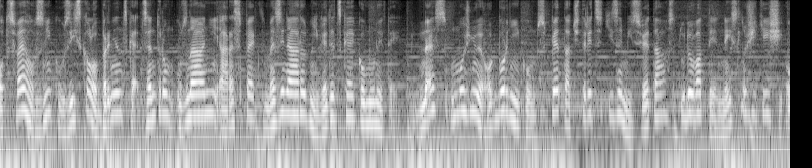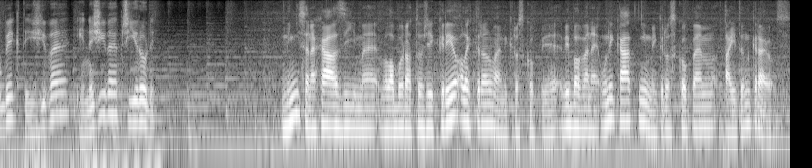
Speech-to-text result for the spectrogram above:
Od svého vzniku získalo Brněnské centrum uznání a respekt mezinárodní vědecké komunity. Dnes umožňuje odborníkům z 45 zemí světa studovat ty nejsložitější objekty živé i neživé přírody. Nyní se nacházíme v laboratoři kryoelektronové mikroskopie, vybavené unikátním mikroskopem Titan Cryos.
